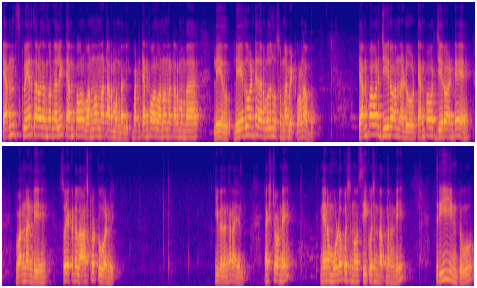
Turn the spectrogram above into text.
టెన్ స్క్వేర్ తర్వాత ఎంత ఉండాలి? టెన్ పవర్ వన్ ఉన్న టర్మ్ ఉండాలి. బట్ టెన్ పవర్ వన్ ఉన్న టర్మ్ ఉందా? లేదు. లేదు అంటే దాని బదులు సున్నా పెట్టుకోవాలని అర్థం. టెన్ పవర్ జీరో అన్నాడు. టెన్ పవర్ జీరో అంటే వన్ అండి. సో ఇక్కడ లాస్ట్లో టూ అండి. ఈ విధంగా రాయాలి. నెక్స్ట్ చూడండి. నేను మూడో క్వశ్చన్ సి క్వశ్చన్ రాస్తున్నానండి. Three into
